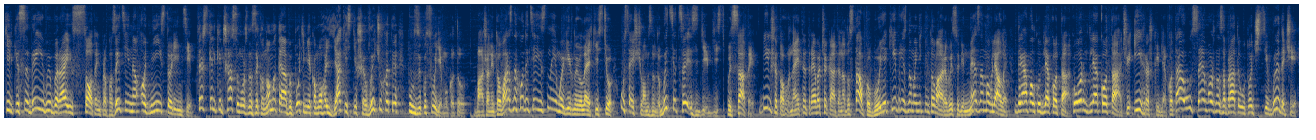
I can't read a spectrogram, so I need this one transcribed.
Тільки сиди і вибирай із сотень пропозицій на одній сторінці. Це ж скільки часу можна зекономити, аби потім якомога якісніше вичухати пузику своєму коту. Бажаний товар знаходиться із неймовірною легкістю. Усе, що вам знадобиться, це здібність писати. Більше того, навіть не треба чекати на доставку, бо які б різноманітні товари ви собі не замовляли: дряпалку для кота, корм для кота чи іграшки для кота, усе можна забрати у точці видачі,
